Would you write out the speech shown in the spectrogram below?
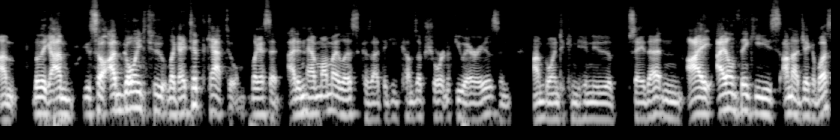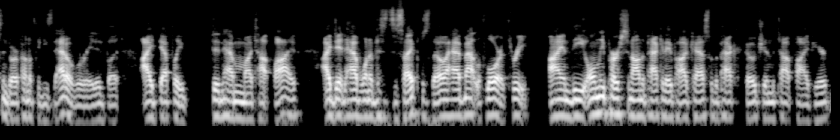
I'm like I'm so I'm going to like I tipped the cap to him. Like I said, I didn't have him on my list because I think he comes up short in a few areas, and I'm going to continue to say that. And I I don't think he's I'm not Jacob Westendorf. I don't think he's that overrated, but I definitely didn't have him in my top five. I did have one of his disciples though. I have Matt Lafleur at three. I am the only person on the Pack a Day podcast with a Packer coach in the top five here,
